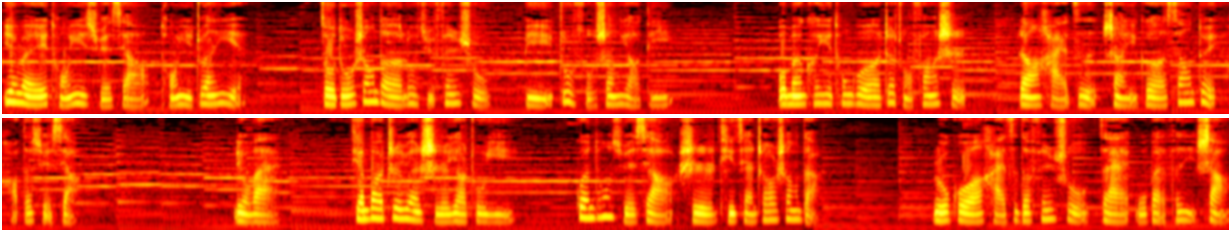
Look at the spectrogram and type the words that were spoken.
因为同一学校、同一专业。走读生的录取分数比住宿生要低，我们可以通过这种方式让孩子上一个相对好的学校。另外，填报志愿时要注意，贯通学校是提前招生的。如果孩子的分数在五百分以上，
